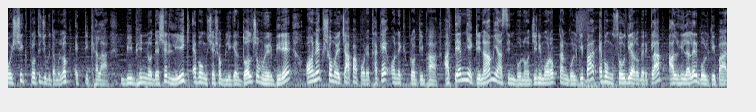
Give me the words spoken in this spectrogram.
বৈশ্বিক প্রতিযোগিতামূলক একটি খেলা। বিভিন্ন দেশের লিগ এবং সেসব লিগের দলসমূহের ভিড়ে অনেক সময় চাপা পড়ে থাকে অনেক প্রতিভা। আর তেমনি একটি নাম ইয়াসিন বুনো, যিনি মরক্কান গোলকিপার এবং সৌদি আরবের ক্লাব আল হিলালের গোলকিপার।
